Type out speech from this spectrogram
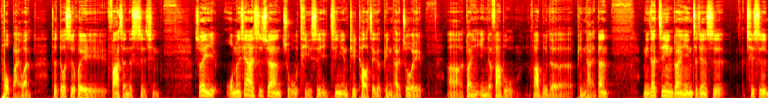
破百万，这都是会发生的事情。所以，我们现在是虽然主体是以经营 TikTok 这个平台作为啊短影音的发布发布的平台，但你在经营短影音这件事，其实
